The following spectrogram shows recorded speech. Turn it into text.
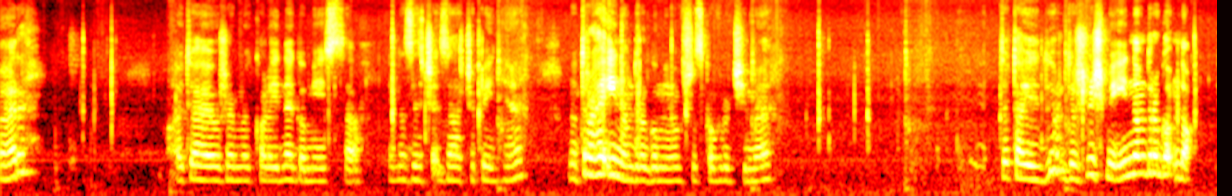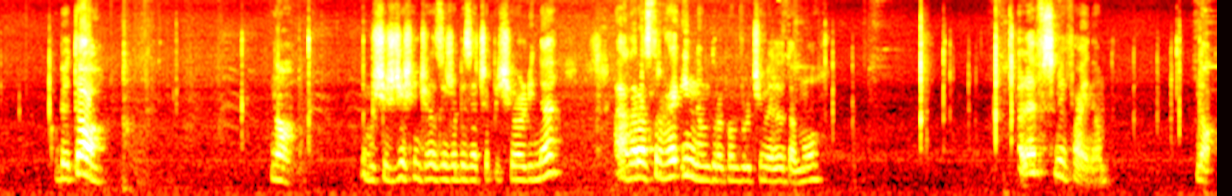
Super. O, tutaj już mamy kolejnego miejsca na zacze- zaczepienie. No trochę inną drogą mimo wszystko wrócimy. Tutaj do- doszliśmy inną drogą. No. By to. No. Musisz 10 razy, żeby zaczepić się. A teraz trochę inną drogą wrócimy do domu. Ale w sumie fajną. No.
